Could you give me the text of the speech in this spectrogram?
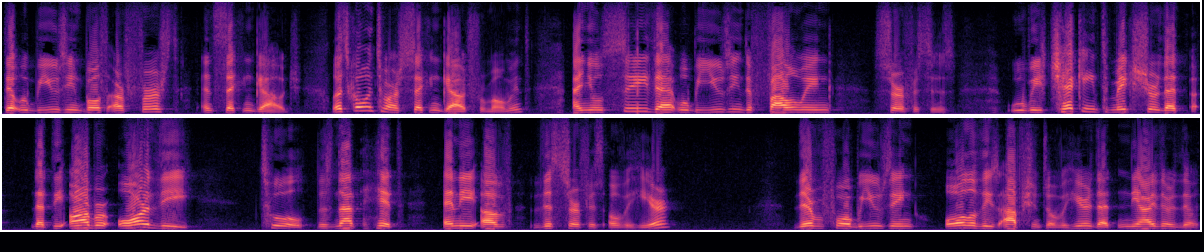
that we'll be using both our first and second gouge. Let's go into our second gouge for a moment, and you'll see that we'll be using the following surfaces. We'll be checking to make sure that, uh, that the arbor or the tool does not hit any of this surface over here. Therefore, we're using all of these options over here that neither the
